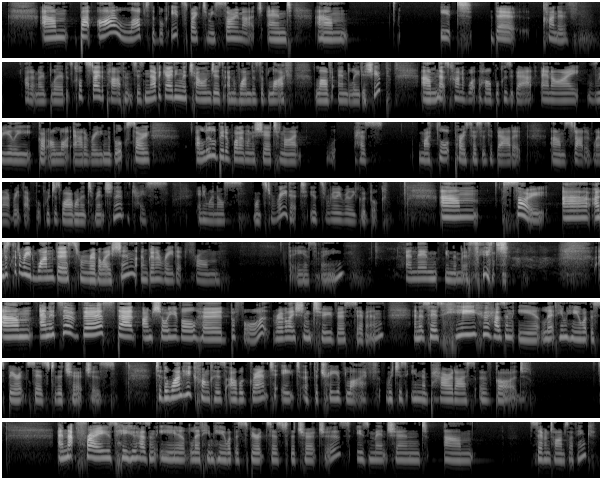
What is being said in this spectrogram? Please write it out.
Um, but I loved the book, it spoke to me so much, and um, it, the kind of I don't know, blurb. It's called Stay the Path, and it says Navigating the Challenges and Wonders of Life, Love, and Leadership. Um, that's kind of what the whole book is about, and I really got a lot out of reading the book. So, a little bit of what I'm going to share tonight has my thought processes about it um, started when I read that book, which is why I wanted to mention it in case anyone else wants to read it. It's a really, really good book. Um, so, uh, I'm just going to read one verse from Revelation. I'm going to read it from the ESV and then in the message. um, and it's a verse that I'm sure you've all heard before Revelation 2, verse 7. And it says, He who has an ear, let him hear what the Spirit says to the churches. To the one who conquers, I will grant to eat of the tree of life, which is in the paradise of God. And that phrase, he who has an ear, let him hear what the Spirit says to the churches, is mentioned um, seven times, I think.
